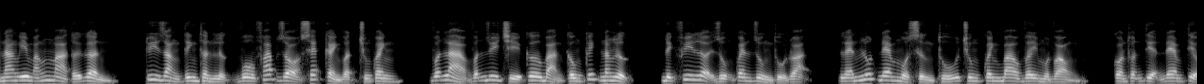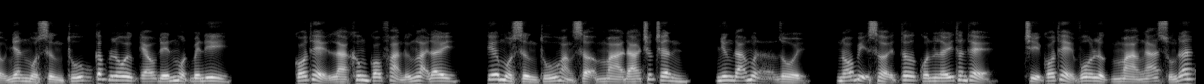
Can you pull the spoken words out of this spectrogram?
Nàng im ắng mà tới gần, tuy rằng tinh thần lực vô pháp dò xét cảnh vật chung quanh, vẫn là vẫn duy trì cơ bản công kích năng lực, địch phi lợi dụng quen dùng thủ đoạn, lén lút đem một sừng thú chung quanh bao vây một vòng, còn thuận tiện đem tiểu nhân một sừng thú cấp lôi kéo đến một bên đi. Có thể là không có phản ứng lại đây, kia một sừng thú hoảng sợ mà đá trước chân, nhưng đã muộn rồi, nó bị sợi tơ cuốn lấy thân thể, chỉ có thể vô lực mà ngã xuống đất,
